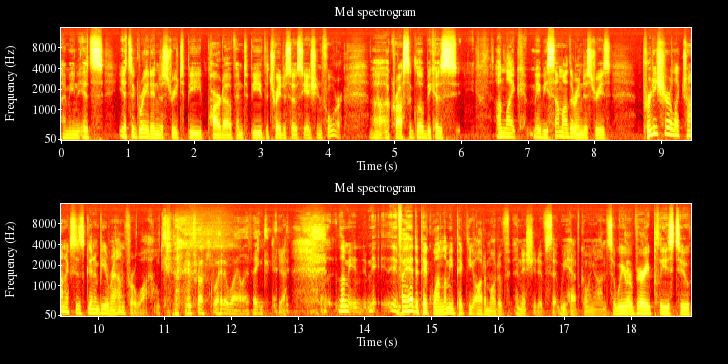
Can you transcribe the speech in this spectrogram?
I mean, it's it's a great industry to be part of and to be the trade association for uh, across the globe because, unlike maybe some other industries, pretty sure electronics is going to be around for a while. for quite a while, I think. yeah. Let me, if I had to pick one, let me pick the automotive initiatives that we have going on. So we were very pleased to,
